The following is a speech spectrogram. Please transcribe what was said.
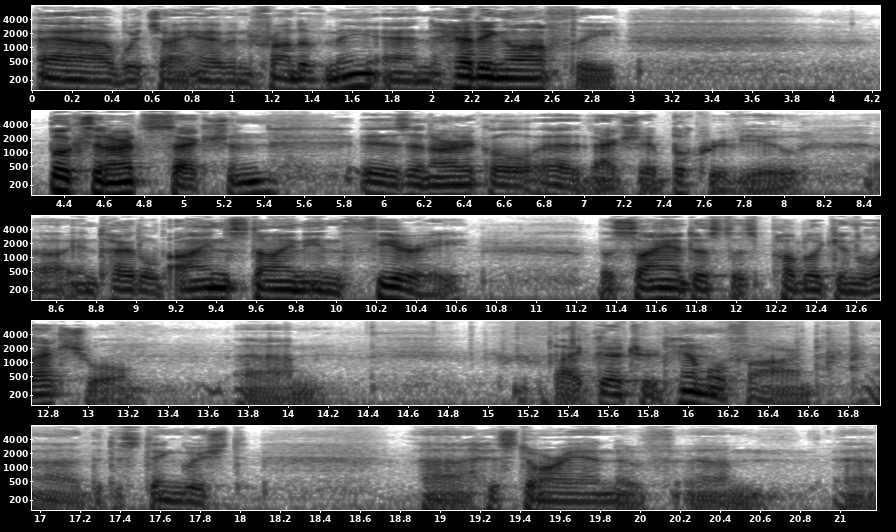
uh, which I have in front of me. And heading off the books and arts section is an article, uh, actually a book review, uh, entitled Einstein in Theory the Scientist as Public Intellectual um, by Gertrude Himmelfarb, uh, the distinguished uh, historian of um, uh,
